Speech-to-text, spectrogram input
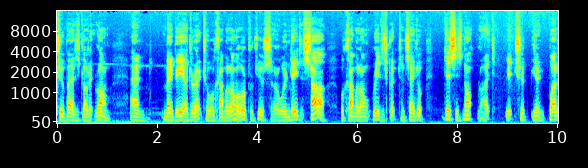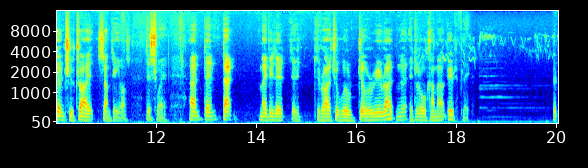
too bad he's got it wrong. And maybe a director will come along, or a producer, or indeed a star will come along, read the script, and say, look, this is not right. It should, you know, why don't you try something else this way? And then that maybe the, the, the writer will do a rewrite and it'll all come out beautifully. But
